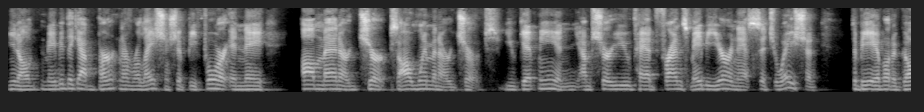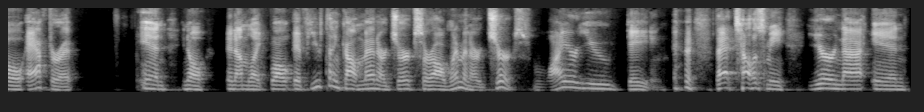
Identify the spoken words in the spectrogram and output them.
you know, maybe they got burnt in a relationship before and they all men are jerks, all women are jerks. You get me? And I'm sure you've had friends, maybe you're in that situation to be able to go after it. And, you know, and I'm like, well, if you think all men are jerks or all women are jerks, why are you dating? that tells me you're not in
